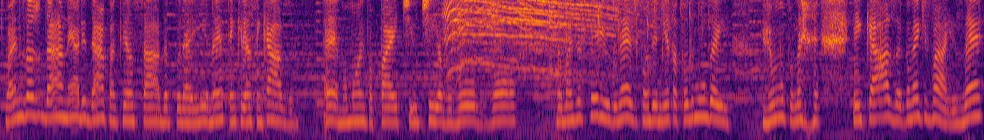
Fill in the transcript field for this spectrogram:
que vai nos ajudar, né, a lidar com a criançada por aí, né? Tem criança em casa? É, mamãe, papai, tio, tia, vovô, vovó. Ainda mais nesse período, né, de pandemia, tá todo mundo aí junto, né, em casa. Como é que faz, né?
